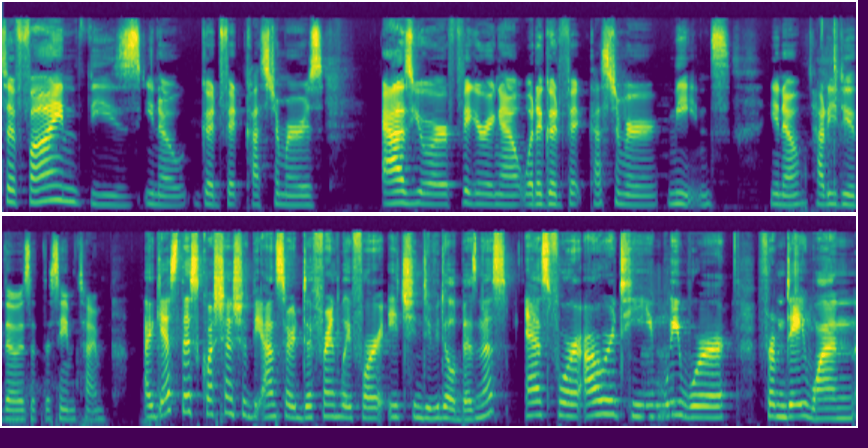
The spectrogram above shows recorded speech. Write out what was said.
To find these, you know, good fit customers as you're figuring out what a good fit customer means. You know, how do you do those at the same time? I guess this question should be answered differently for each individual business. As for our team, we were from day one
